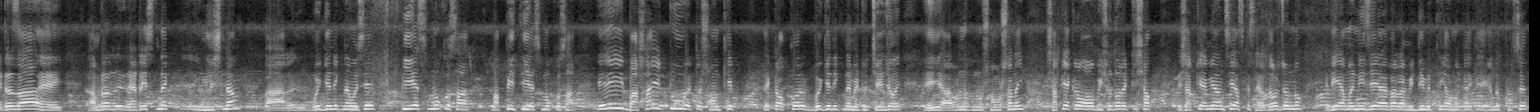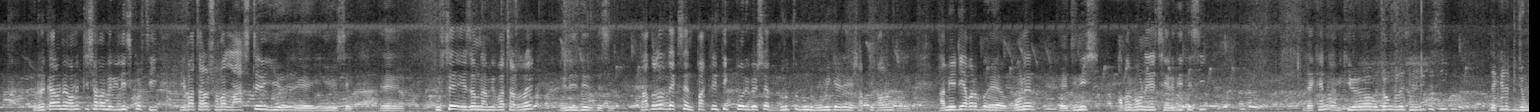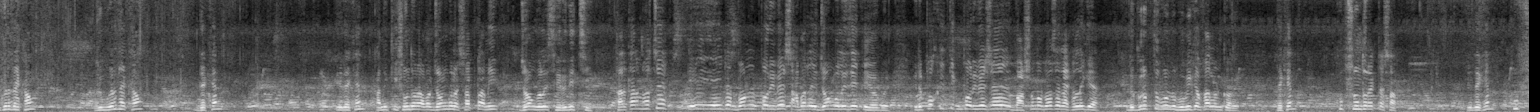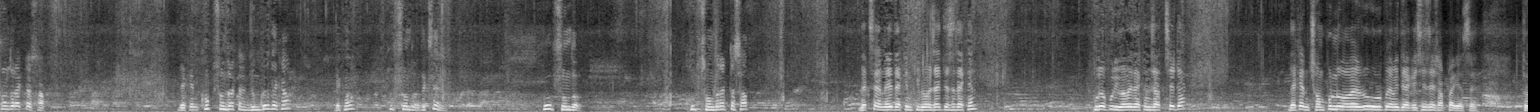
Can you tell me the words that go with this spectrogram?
এটা যা, এই, আমরা রেড স্নেক ইংলিশ নাম আর বৈজ্ঞানিক নাম হয়েছে পিএস মোকোসা বা পিটিএস মোকোসা এই ভাষায় একটু একটা সংক্ষেপ, একটা অক্ষর বৈজ্ঞানিক নাম একটু চেঞ্জ হয়, এই আর অন্য কোনো সমস্যা নেই। সাপটি একটা অবিষধর একটি সাপ। এই সাপটি আমি আনছি আজকে ছেড়ে দেওয়ার জন্য। এটি আমার নিজে এবার আমি ডিমের থেকে আমার কাছে এখানে ফুটছে। ফুটার কারণে অনেকটি সাপ আমি রিলিজ করছি। এই বাচ্চারা সবার লাস্টের ইয়েছে ফুটছে এই জন্য আমি বাচ্চারা রিলিজ দিয়ে দিতেছি। আপনারা দেখছেন প্রাকৃতিক পরিবেশের গুরুত্বপূর্ণ ভূমিকা এই সাপটি পালন করে। আমি এটি আবার বনের জিনিস আবার বনে ছেড়ে দিতেছি। দেখেন, আমি কীভাবে জঙ্গলে ছেড়ে দিতেছি। দেখেন, একটু জুম করে দেখাও। জুম করে দেখাও। দেখেন, এই দেখেন, আমি কি সুন্দর আবার জঙ্গলের সাপটা আমি জঙ্গলে ছেড়ে দিচ্ছি। তার কারণ হচ্ছে, এই, এইটা বনের পরিবেশ, আবার এই জঙ্গলে যেতে হবে। এটা প্রাকৃতিক পরিবেশে ভারসাম্য বজায় রাখার লেগে এটা গুরুত্বপূর্ণ ভূমিকা পালন করে। দেখেন, খুব সুন্দর একটা সাপ। এই দেখেন, খুব সুন্দর একটা সাপ। দেখেন, খুব সুন্দর একটা জুম করে দেখাও। দেখাও, খুব সুন্দর, দেখছেন? খুব সুন্দর। খুব সুন্দর একটা সাপ। দেখছেন? এই দেখেন কীভাবে যাইতেছে, দেখেন? পুরোপুরিভাবে দেখেন যাচ্ছে এটা। দেখেন, সম্পূর্ণভাবে রূপে আমি দেখেছি যে সাপটা গেছে। তো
